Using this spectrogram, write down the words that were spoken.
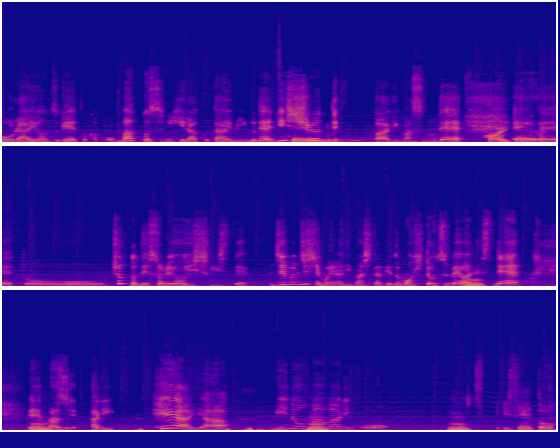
こう、ライオンズゲートがこう、マックスに開くタイミングで、立秋っていうのがありますので、はい。えっ、と、ちょっとね、それを意識して、自分自身もやりましたけども、一つ目はですね、えーうんうんまずやはり、部屋や身の回りのうん。理整頓、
